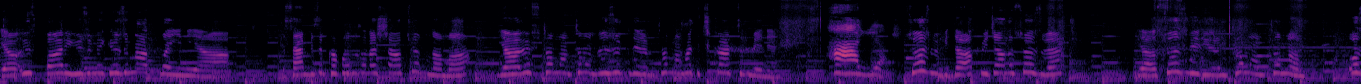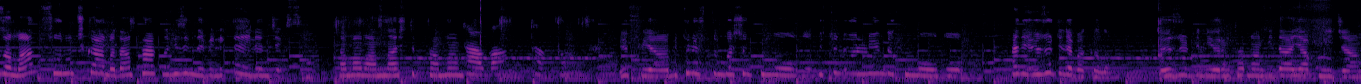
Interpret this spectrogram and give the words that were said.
Ya üf bari yüzüme gözüme atmayın ya. Sen bizim kafamızdan aşağı atıyordun ama. Ya üf tamam tamam özür dilerim. Tamam hadi çıkartın beni. Hayır. Söz mü bir daha atmayacağına söz ver. Ya söz veriyorum tamam tamam. O zaman sorun çıkarmadan parkla bizimle birlikte eğleneceksin. Tamam anlaştık tamam. Tamam tamam. Üf ya bütün üstüm başım kum oldu. Bütün önlüğüm de kum oldu. Hadi özür dile bakalım. Özür diliyorum tamam bir daha yapmayacağım.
